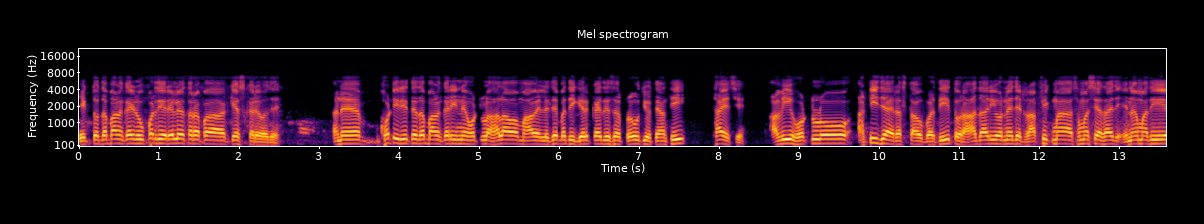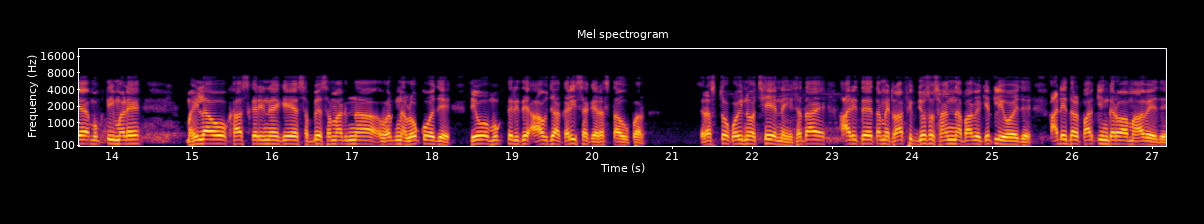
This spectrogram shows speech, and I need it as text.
એક તો દબાણ કરીને ઉપરથી રેલવે તરફ કેસ કર્યો છે. અને ખોટી રીતે દબાણ કરીને હોટલો હલાવવામાં આવેલી છે, બધી ગેરકાયદેસર પ્રવૃત્તિઓ ત્યાંથી થાય છે. આવી હોટલો હટી જાય રસ્તા ઉપરથી, તો રાહદારીઓને જે ટ્રાફિકમાં સમસ્યા થાય છે, એનામાંથી મુક્તિ મળે. મહિલાઓ, ખાસ કરીને કે સભ્ય સમાજના વર્ગના લોકો છે તેઓ મુક્ત રીતે આવજા કરી શકે રસ્તા ઉપર. રસ્તો કોઈનો છે નહીં. છતાંય આ રીતે તમે ટ્રાફિક જોશો, સાંજના ભાગે કેટલી હોય છે? આડેધડ પાર્કિંગ કરવામાં આવે છે.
